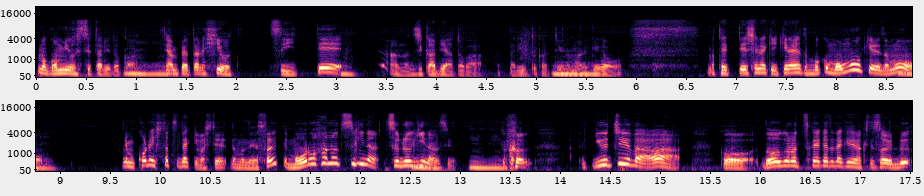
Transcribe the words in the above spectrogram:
まあ、ゴミを捨てたりとか、うんうん。キャンプやったら火をついて、うん。あの直火跡があったりとかっていうのもあるけど、まあ、徹底しなきゃいけないなと僕も思うけれども、うんでもこれ一つだけましてでもねそれって諸刃の次な剣なんですよ。うんうん YouTuber はこう道具の使い方だけじゃなくてそういうル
